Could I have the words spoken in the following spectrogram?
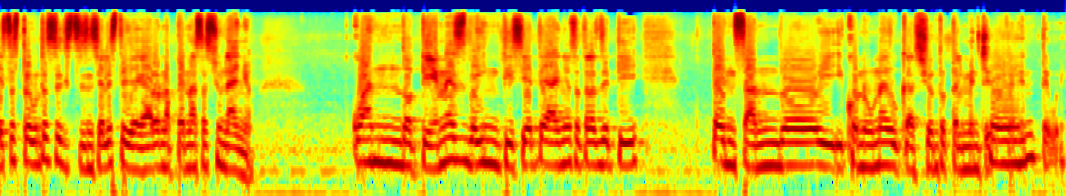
estas preguntas existenciales te llegaron apenas hace un año. Cuando tienes 27 años atrás de ti pensando y, y con una educación totalmente Sí. diferente, güey.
